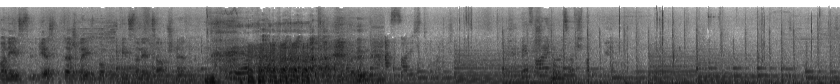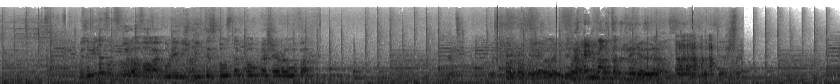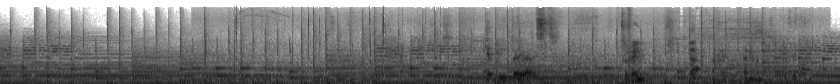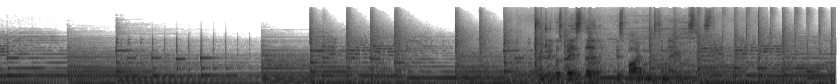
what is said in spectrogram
Wenn ich jetzt den ersten Teil schlecht mache, das kannst du nicht zusammenschneiden. Ne? Was soll ich tun? Wir freuen uns auf Spaß. Muss ich wieder von früher anfangen, Kollege spielt, das kostet ein Doppelscheibe Ufer. Nein, mach das nicht! Gebiete jetzt. Zufrieden? Ja. Okay, dann nehmen wir das. Perfekt. Ich wünsche euch das Beste, bis bald und bis zum Eignungstest.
